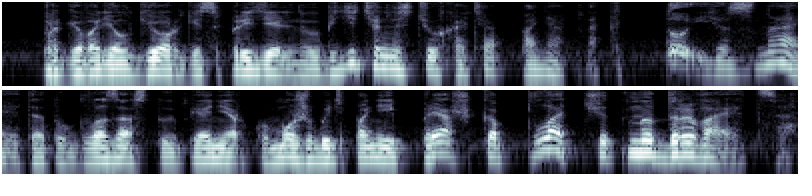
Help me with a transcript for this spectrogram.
— проговорил Георгий с предельной убедительностью, хотя, понятно, кто ее знает, эту глазастую пионерку. Может быть, по ней пряжка плачет, надрывается.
